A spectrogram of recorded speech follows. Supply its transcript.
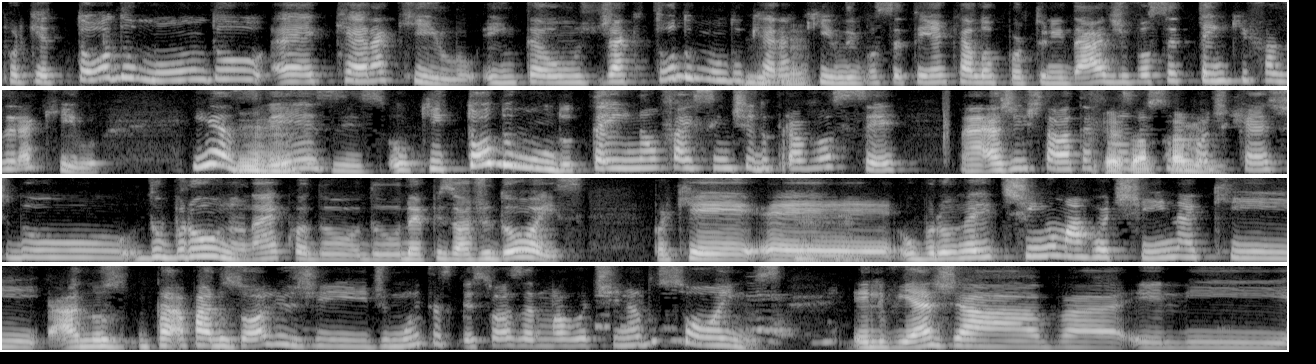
porque todo mundo é, quer aquilo. Então, já que todo mundo uhum. quer aquilo e você tem aquela oportunidade, você tem que fazer aquilo. E às uhum. vezes, o que todo mundo tem não faz sentido para você. Né? A gente estava até falando Exatamente. isso no podcast do, do Bruno, né? Do, do, do episódio 2. Porque é, uhum. o Bruno ele tinha uma rotina que, para os olhos de, de muitas pessoas, era uma rotina dos sonhos. Ele viajava, ele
